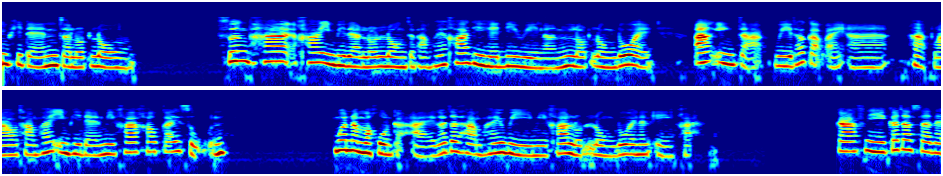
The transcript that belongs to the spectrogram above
impedance จะลดลง ซึ่งถ้าค่า impedance ลดลงจะทำให้ค่า THDV นั้นลดลงด้วย อ้างอิงจาก V เท่ากับ IR หากเราทำให้ impedance มีค่าเข้าใกล้ศูนย์เมื่อนำมาคูณกับ I ก็จะทำให้ V มีค่าลดลงด้วยนั่นเองค่ะ ราฟนี้ก็จะแสด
